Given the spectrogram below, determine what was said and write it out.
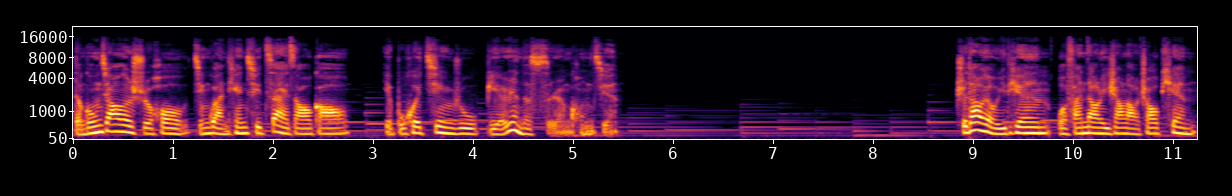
等公交的时候，尽管天气再糟糕。也不会进入别人的私人空间。直到有一天，我翻到了一张老照片，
